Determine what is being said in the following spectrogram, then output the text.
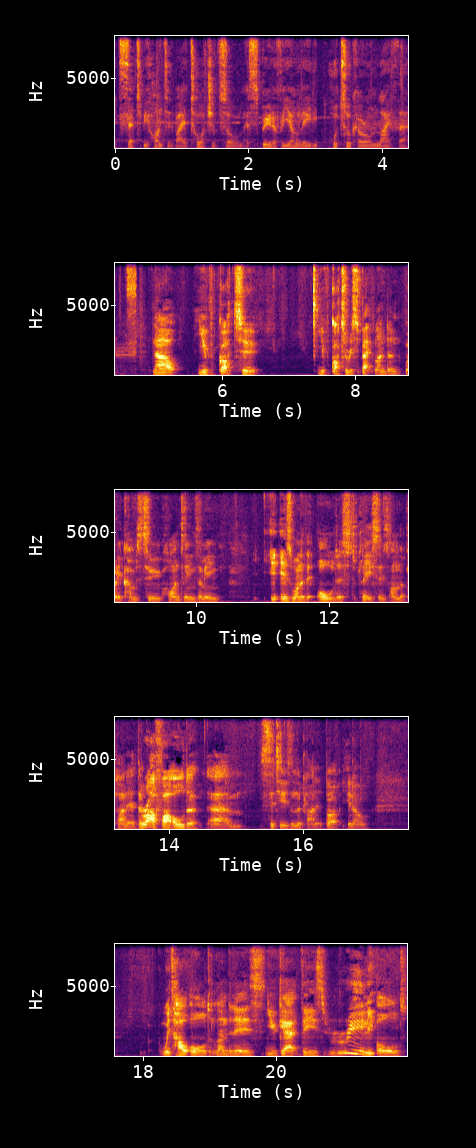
It's said to be haunted by a tortured soul, a spirit of a young lady who took her own life there. Now, you've got to you've got to respect London when it comes to hauntings. I mean, it is one of the oldest places on the planet. There are far older um, cities on the planet, but you know, with how old London is, you get these really old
